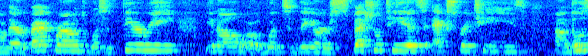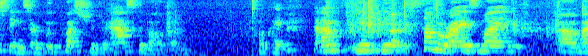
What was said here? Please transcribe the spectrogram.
on their background, what's the theory, you know, uh, what their specialty is, expertise. Uh, those things are good questions to ask about them. Okay, and I'm you, you know summarize my uh, my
